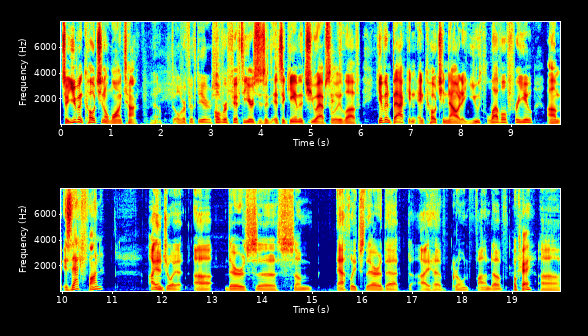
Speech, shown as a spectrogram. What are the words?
So you've been coaching a long time. Yeah, over 50 years. Over 50 years is a, it's a game that you absolutely love. Giving back and, and coaching now at a youth level for you, um, is that fun? I enjoy it. Uh, there's uh, some athletes there that I have grown fond of. Okay. Uh,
